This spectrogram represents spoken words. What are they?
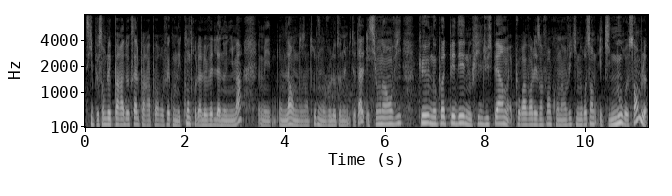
ce qui peut sembler paradoxal par rapport au fait qu'on est contre la levée de l'anonymat, mais on, là, on est dans un truc où on veut l'autonomie totale. Et si on a envie que nos potes PD nous filent du sperme pour avoir les enfants qu'on a envie qui nous ressemblent et qui nous ressemblent,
